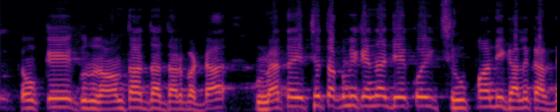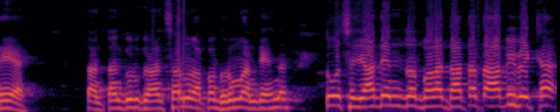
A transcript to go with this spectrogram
ਕਿਉਂਕਿ ਗੁਰੂ ਰਾਮਦਾਸ ਦਾ ਦਰ ਵੱਡਾ। ਮੈਂ ਤਾਂ ਇੱਥੇ ਤੱਕ ਵੀ ਕਹਿੰਦਾ, ਜੇ ਕੋਈ ਸਰੂਪਾਂ ਦੀ ਗੱਲ ਕਰਦੇ ਆ ਧੰਨ ਧੰਨ ਗੁਰੂ ਗ੍ਰੰਥ ਸਾਹਿਬ ਨੂੰ ਆਪਾਂ ਗੁਰੂ ਮੰਨਦੇ ਹਾਂ ਨਾ, ਤਾਂ ਸਜ਼ਾ ਦੇਣ ਦਾ ਬੜਾ ਦਾਤਾ ਤਾਂ ਆਪ ਹੀ ਬੈਠਾ।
